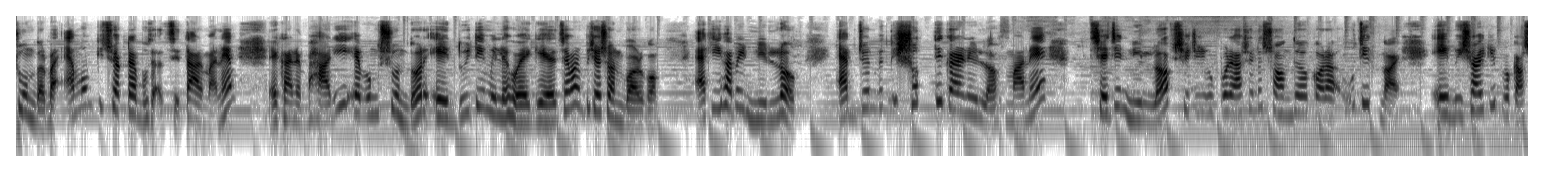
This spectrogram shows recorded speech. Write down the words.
সুন্দর বা এমন কিছু একটা বোঝাচ্ছি। তার মানে এখানে ভারী এবং সুন্দর এই দুইটি মিলে হয়ে গিয়েছে আমার বিশেষণ বর্গ। একইভাবে নির্লোভ, একজন ব্যক্তি সত্যিকার নির্লোভ মানে সে যে নির্লভ, সেটির উপরে আসলে সন্দেহ করা উচিত নয়। এই বিষয়টি প্রকাশ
